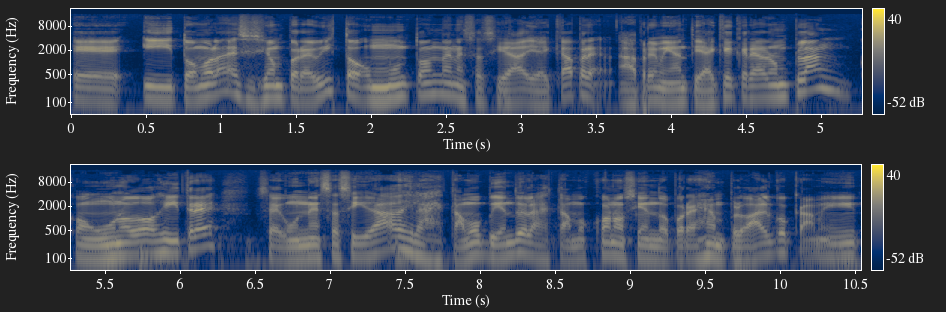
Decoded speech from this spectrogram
Eh, y tomo la decisión, pero he visto un montón de necesidades y hay que apre- apremiante y hay que crear un plan con uno, dos y tres según necesidades y las estamos viendo y las estamos conociendo. Por ejemplo, algo que a mí,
